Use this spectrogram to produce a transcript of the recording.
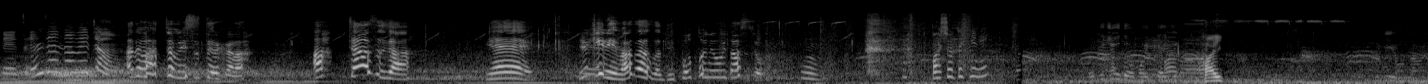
ねえ全然ダメじゃん。あでもあっちもミスってるから。あチャンスじゃんイエーイ。ゆきりんわざわざディポットに置いたっしょうん。場所的に？60度もう一回いきます。はい。次4打目。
